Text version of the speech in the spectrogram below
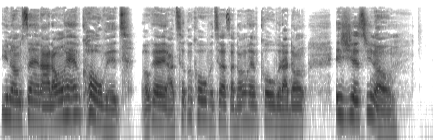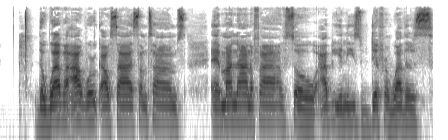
you know what I'm saying? I don't have COVID. Okay. I took a COVID test. I don't have COVID. I don't, it's just, you know, the weather. I work outside sometimes at my nine to five. So I be in these different weathers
